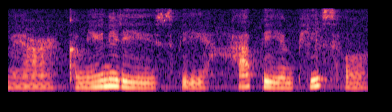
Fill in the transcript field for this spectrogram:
May our communities be happy and peaceful.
